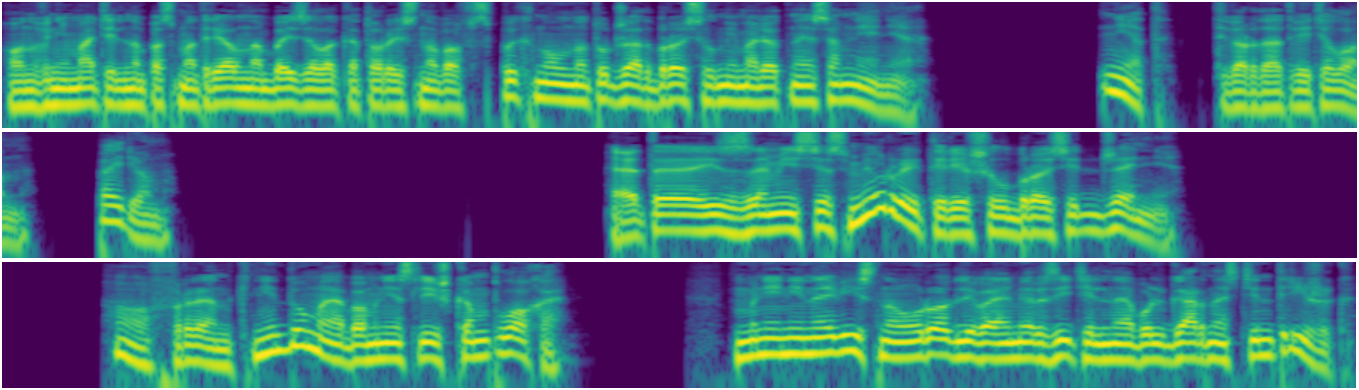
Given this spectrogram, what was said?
Он внимательно посмотрел на Безила, который снова вспыхнул, но тут же отбросил мимолетные сомнения. «Нет», — твердо ответил он, — «пойдем». «Это из-за миссис Мюррей ты решил бросить Дженни?» «О, Фрэнк, не думай обо мне слишком плохо. Мне ненавистна уродливая омерзительная вульгарность интрижек.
